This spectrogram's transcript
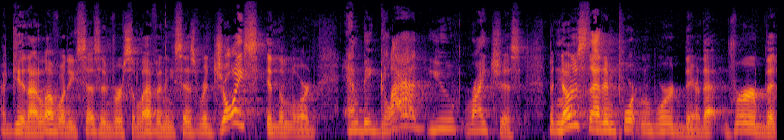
Again, I love what he says in verse 11. He says, Rejoice in the Lord and be glad, you righteous. But notice that important word there, that verb, that,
